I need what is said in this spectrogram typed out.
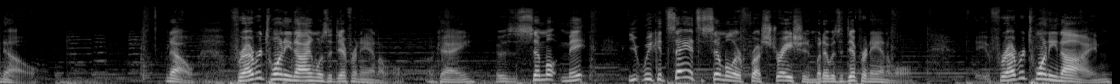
No. No. Forever 29 was a different animal, okay? It was a similar. We could say it's a similar frustration, but it was a different animal. Forever 29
